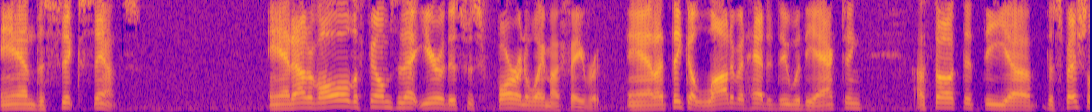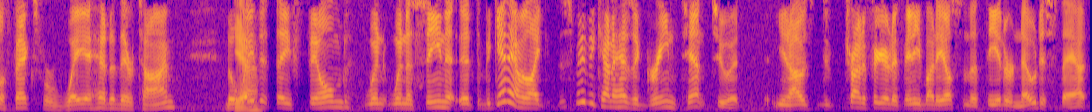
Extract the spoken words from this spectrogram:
and The Sixth Sense. And out of all the films of that year, this was far and away my favorite. And I think a lot of it had to do with the acting. I thought that the uh, the special effects were way ahead of their time. The way that they filmed when when a scene at, at the beginning, I was like, this movie kind of has a green tint to it. You know, I was d- trying to figure out if anybody else in the theater noticed that.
